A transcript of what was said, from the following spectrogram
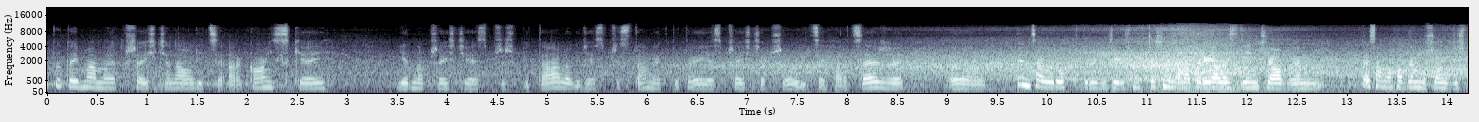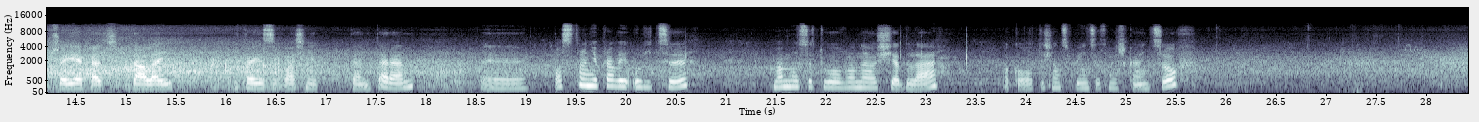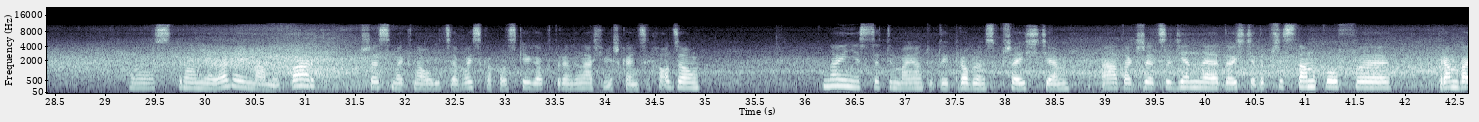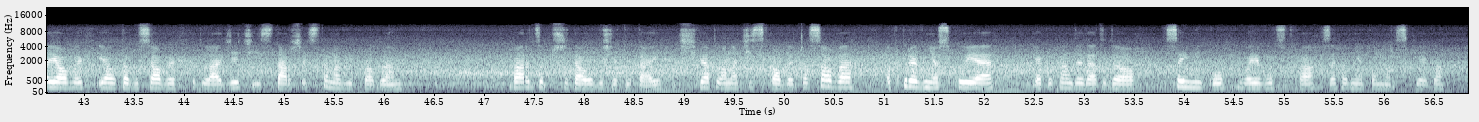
Tutaj mamy przejście na ulicy Arkońskiej. Jedno przejście jest przy szpitalu, gdzie jest przystanek. Tutaj jest przejście przy ulicy Harcerzy. E, Ten cały ruch, który widzieliśmy wcześniej na materiale zdjęciowym, te samochody muszą gdzieś przejechać dalej i to jest właśnie ten teren. E, Po stronie prawej ulicy mamy usytuowane osiedle, około 1500 mieszkańców. Po stronie lewej mamy park, przesmyk na ulicę Wojska Polskiego, którym nasi mieszkańcy chodzą. No i niestety mają tutaj problem z przejściem, a także codzienne dojście do przystanków y, tramwajowych i autobusowych dla dzieci starszych stanowi problem. Bardzo przydałyby się tutaj światła naciskowe czasowe, o które wnioskuję jako kandydat do Sejmiku Województwa Zachodniopomorskiego.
